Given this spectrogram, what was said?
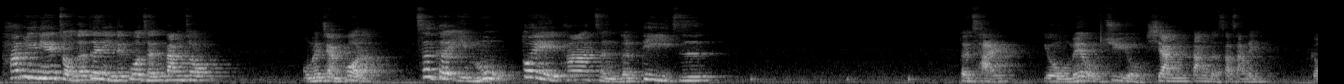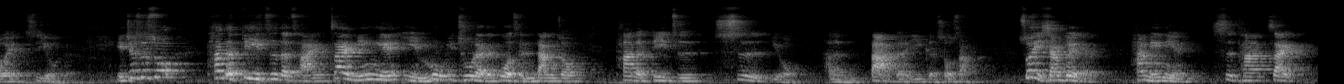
他明年走的这里的过程当中，我们讲过了，这个引木对他整个地支的财有没有具有相当的杀伤力？各位是有的，也就是说，他的地支的财在明年引木一出来的过程当中，他的地支是有很大的一个受伤，所以相对的，他明年是他在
